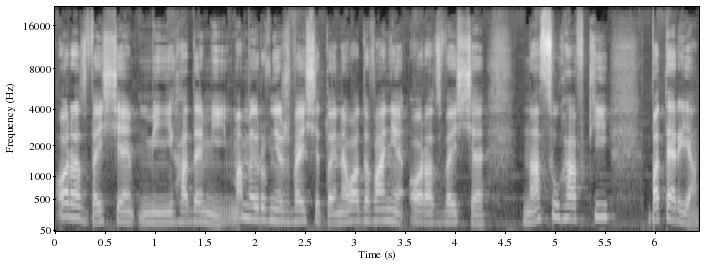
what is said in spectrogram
oraz wejście mini HDMI. Mamy również wejście tutaj na ładowanie oraz wejście na słuchawki. Bateria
